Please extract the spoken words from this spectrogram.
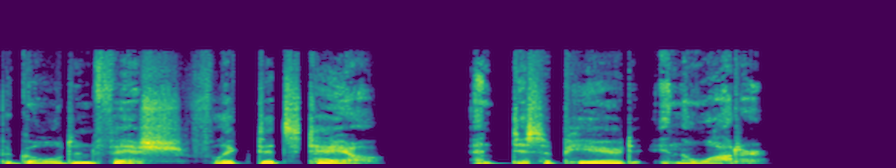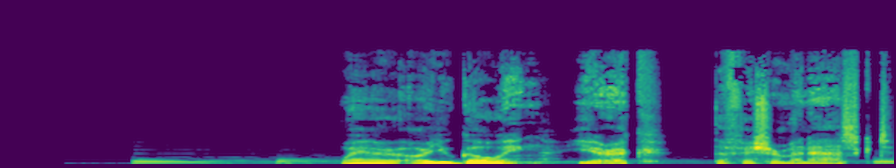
the golden fish flicked its tail and disappeared in the water. Where are you going, Yirik? the fisherman asked.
